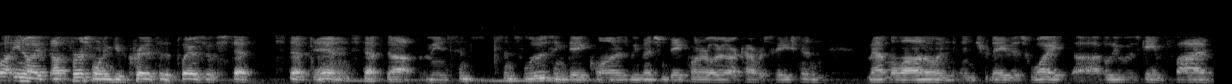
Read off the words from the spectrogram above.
Well, you know, I, I first want to give credit to the players who have stepped stepped in and stepped up. I mean, since since losing Daquan, as we mentioned Daquan earlier in our conversation, Matt Milano and, and Tre'Davious White, uh, I believe it was Game Five,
